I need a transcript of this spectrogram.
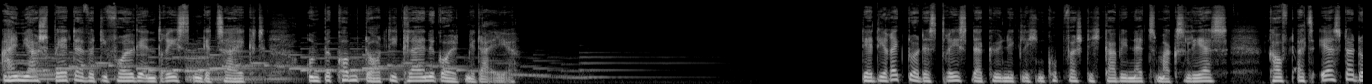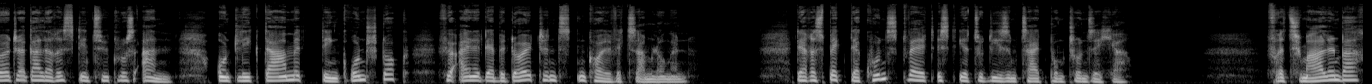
Ein Jahr später wird die Folge in Dresden gezeigt und bekommt dort die kleine Goldmedaille. Der Direktor des Dresdner Königlichen Kupferstichkabinetts Max Leers kauft als erster deutscher Galerist den Zyklus an und legt damit den Grundstock für eine der bedeutendsten Kollwitz-Sammlungen. Der Respekt der Kunstwelt ist ihr zu diesem Zeitpunkt schon sicher. Fritz Schmalenbach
